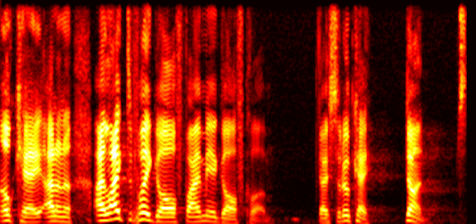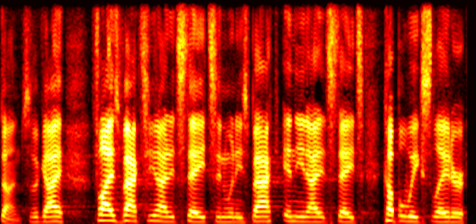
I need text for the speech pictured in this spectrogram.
Okay, I don't know. I like to play golf. Buy me a golf club. Guy said, okay, done. It's done. So the guy flies back to the United States, and when he's back in the United States, a couple weeks later,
